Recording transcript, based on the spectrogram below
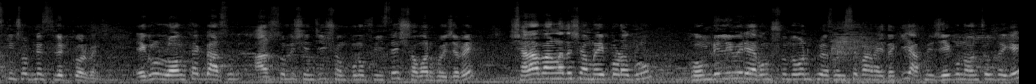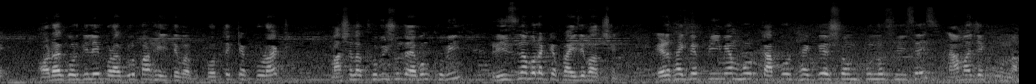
স্ক্রিনশট নিয়ে সিলেক্ট করবেন। এগুলো লং থাকবে আটচল্লিশ ইঞ্চি, সম্পূর্ণ ফ্রিতে সবার হয়ে যাবে। সারা বাংলাদেশে আমরা এই প্রোডাক্টগুলো হোম ডেলিভারি এবং সুন্দরবন কুরিয়ার সার্ভিসে পাঠাই থাকি। আপনি যে কোনো অঞ্চল থেকে অর্ডার করে দিলে প্রোডাক্টগুলো পাঠিয়ে দিতে পারবেন। প্রত্যেকটা প্রোডাক্ট মাসালা খুবই সুন্দর এবং খুবই রিজনেবল একটা প্রাইসে পাচ্ছেন। এটা থাকবে প্রিমিয়াম হোর কাপড় থাকবে সম্পূর্ণ ফ্রি সাইজ নামাজে কোনা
